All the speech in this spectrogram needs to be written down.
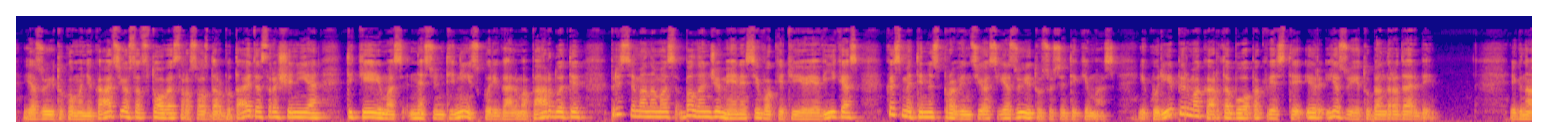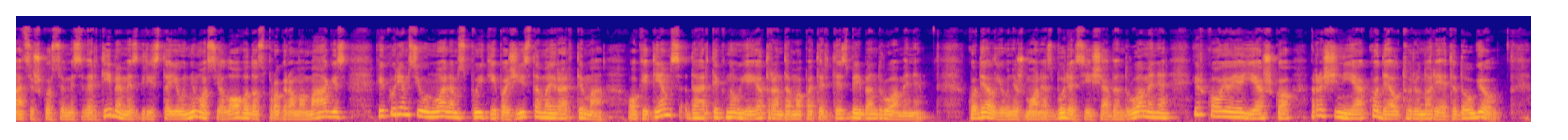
Jėzuitų komunikacijos atstovės Rasos Darbutaitės rašinyje Tikėjimas nesiuntinys, kurį galima perduoti, prisimenamas balandžio mėnesį Vokietijoje vykęs kasmetinis provincijos jėzuitų susitikimas, į kurį pirmą kartą buvo pakviesti ir jėzuitų bendradarbiai. Ignaciškosiomis vertybėmis grįsta jaunimo sielovados programa Magis, kai kuriems jaunuoliams puikiai pažįstama ir artima, o kitiems dar tik naujai atrandama patirtis bei bendruomenė. Kodėl jauni žmonės būrėsi į šią bendruomenę ir ko joje ieško rašinyje, kodėl turiu norėti daugiau.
